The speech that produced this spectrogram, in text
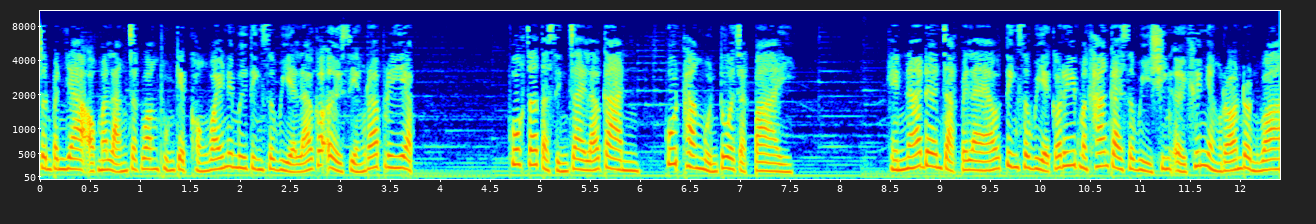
จนปัญญาออกมาหลังจากวางถุงเก็บของไว้ในมือติงเสวียแล้วก็เอ่ยเสียงราบเรียบ พวกเจ้าตัดสินใจแล้วกัน พูดพลางหมุนตัวจากไป เห็นน้าเดินจากไปแล้ว ติงเสวียก็รีบมาข้างกายสวีชิงเอ่ยขึ้นอย่างร้อนรนว่า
